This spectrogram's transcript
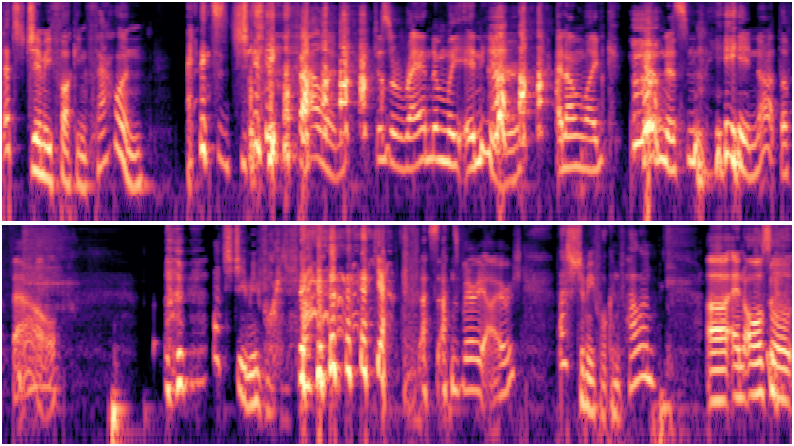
that's Jimmy fucking Fallon, and it's Jimmy Fallon just randomly in here, and I'm like, goodness me, not the foul. That's Jimmy fucking Fallon. yeah, that sounds very Irish. That's Jimmy fucking Fallon. Uh, and also,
